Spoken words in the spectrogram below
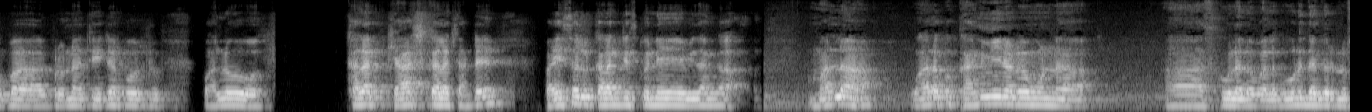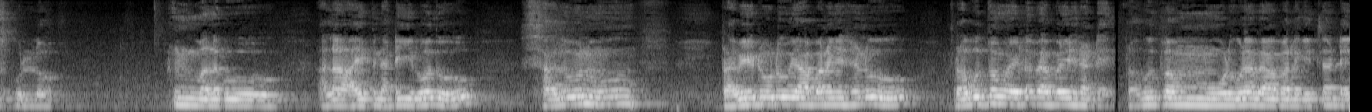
ఉప ఇప్పుడున్న టీచర్ కోర్సు వాళ్ళు కలెక్ట్ క్యాష్ కలెక్ట్ అంటే పైసలు కలెక్ట్ చేసుకునే విధంగా మళ్ళా వాళ్ళకు కన్వీనర్గా ఉన్న స్కూళ్ళలో వాళ్ళ ఊరి దగ్గర ఉన్న స్కూల్లో వాళ్ళకు అలా అయిపోయింది అంటే ఈరోజు చదువును ప్రైవేటు వ్యాపారం చేసినప్పుడు ప్రభుత్వం ఎట్లా వ్యాపారం చేసినట్టే ప్రభుత్వం మూడు కూడా వ్యాపారాలకు ఎట్లా అంటే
